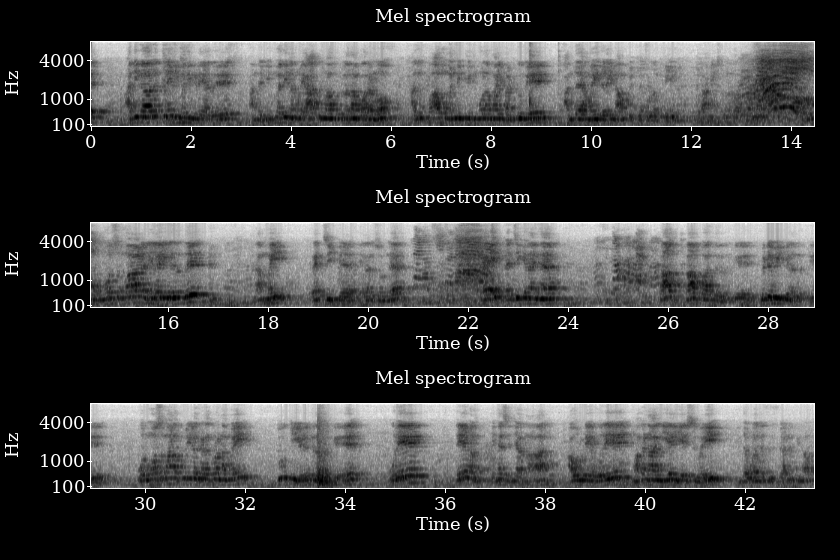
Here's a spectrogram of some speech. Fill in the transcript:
அதிகாரத்திலே நிம்மதி கிடையாது. அந்த நிம்மதி நம்முடைய ஆத்மாவுக்குள்ள தான் வரணும். அது பாவ மன்னிப்பின் மூலமாய் மட்டுமே அந்த அமைதலை நாம் பெற்றுக்கொள்ள முடியும். மோசமான நிலையிலிருந்து நம்மை ரட்சிக்க. எல்லாரும் சொல்லுங்க. ரட்சிக்கனா என்ன? காப்பாத்துறதுக்கு விடுவிக்கிறதுக்கு. ஒரு மோசமான குழியில கிடக்கிறோம் நம்மை தூக்கி எடுக்கிறதுக்கு. ஒரே தேவன் என்ன செஞ்சார்னா அவருடைய ஒரே மகனாகிய இயேசுவை இந்த உலகத்திற்கு அனுப்பினார்.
